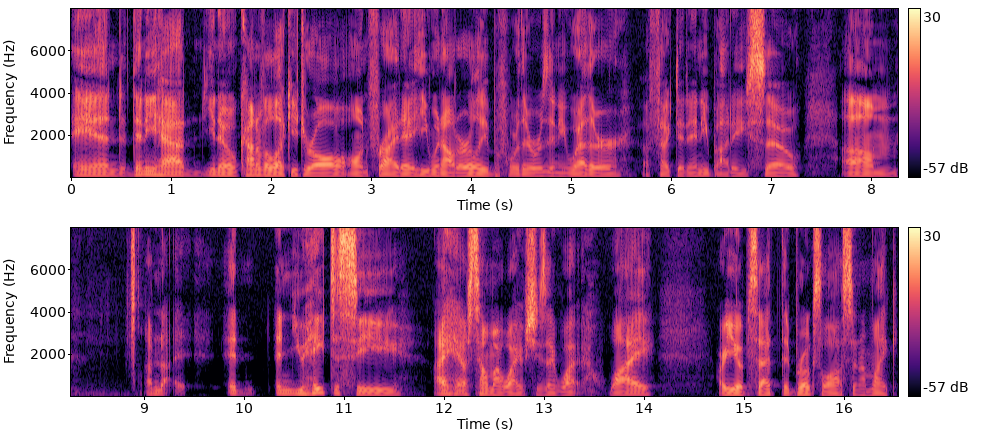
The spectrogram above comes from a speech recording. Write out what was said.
and then he had, you know, kind of a lucky draw on Friday. He went out early before there was any weather affected anybody. So um I'm not it and you hate to see I was telling my wife, she's like, Why why are you upset that Brooks lost? And I'm like,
